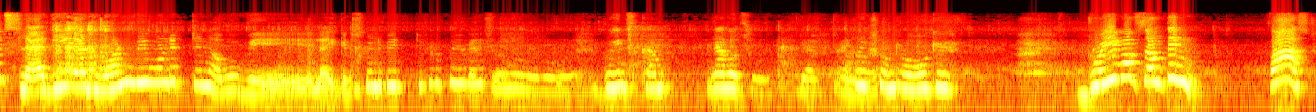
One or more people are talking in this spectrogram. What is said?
it's laggy, and one, we want it in our way. Like, it's going to be difficult for you guys. Dreams come never true. Yeah, I know. Please control, okay. Dream of something fast.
